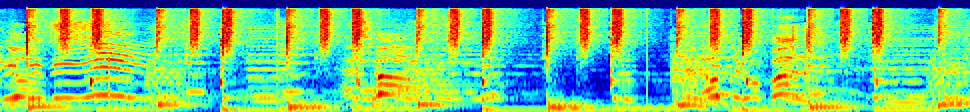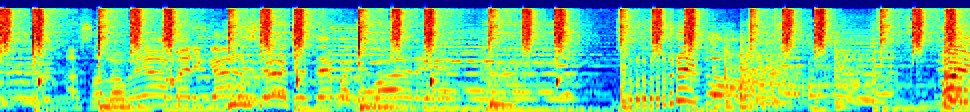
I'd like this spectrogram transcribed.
románticos. Eso. ¿De dónde, compadre? Unión Americana se va este tema, compadre. ¡Rico! ¡Uy!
